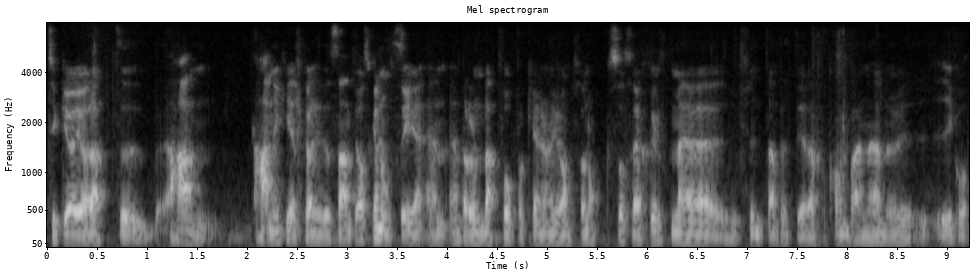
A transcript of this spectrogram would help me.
tycker jag gör att eh, han, han är helt klart intressant. Jag ska nog se en, en runda två på Karen Johnson också, särskilt med hur fint han presterar på combine här nu i, igår.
